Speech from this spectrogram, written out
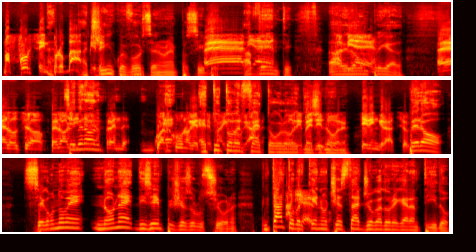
ma forse improbabile. Eh, a 5 forse non è impossibile, eh, a 20 ah, è complicato. Eh lo so, però, sì, però prende qualcuno è, che è tutto perfetto quello che dici. Ti ringrazio. Però secondo me non è di semplice soluzione. Intanto ah, perché certo. non c'è sta giocatore garantito,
